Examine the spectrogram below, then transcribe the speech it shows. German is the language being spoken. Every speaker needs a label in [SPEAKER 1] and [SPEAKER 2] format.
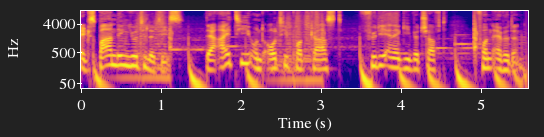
[SPEAKER 1] Expanding Utilities, der IT- und OT-Podcast für die Energiewirtschaft von Eviden.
